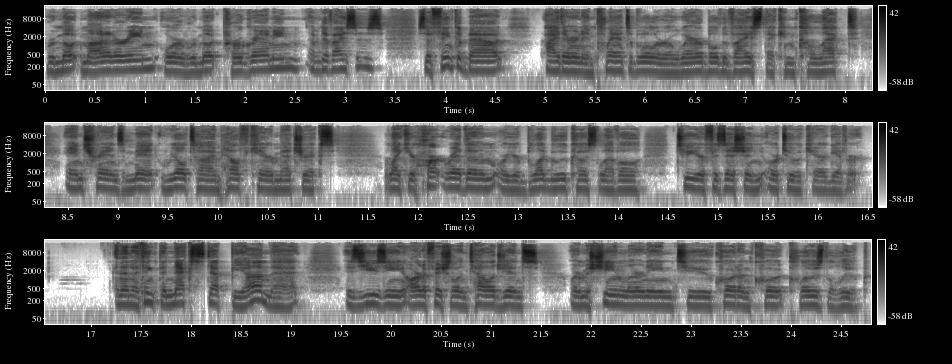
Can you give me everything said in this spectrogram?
remote monitoring or remote programming of devices. So think about either an implantable or a wearable device that can collect and transmit real time healthcare metrics like your heart rhythm or your blood glucose level to your physician or to a caregiver. And then I think the next step beyond that is using artificial intelligence or machine learning to quote unquote close the loop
